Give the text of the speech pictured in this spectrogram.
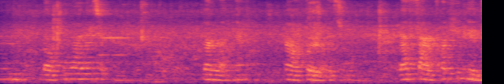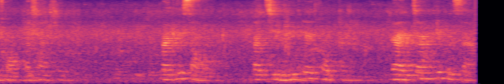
ท่านรองผู้ว่าราชการจังหวัดเนี่ยกล่าวเปิดประชุมรับฟังข้อคิดเห็นของประชาชน รายที่สองตัดสินวิเทศโครงการงานจ้างที่ปรึกษา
